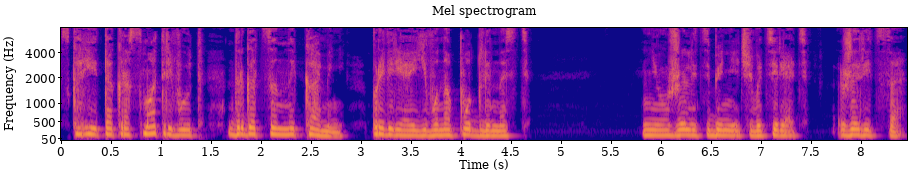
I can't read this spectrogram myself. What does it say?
Скорее так рассматривают драгоценный камень, проверяя его на подлинность. «Неужели тебе нечего терять, жрица?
